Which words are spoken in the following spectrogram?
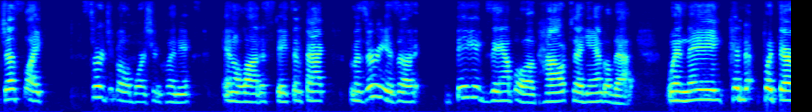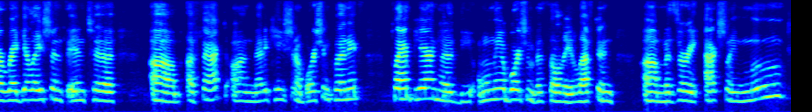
just like surgical abortion clinics in a lot of states. In fact, Missouri is a big example of how to handle that. When they can put their regulations into um, effect on medication abortion clinics, Planned Parenthood, the only abortion facility left in um, Missouri, actually moved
